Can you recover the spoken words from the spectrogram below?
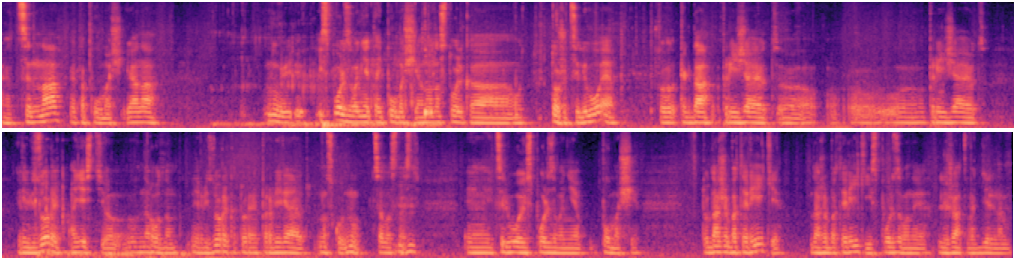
э, ценна, эта помощь, и она, ну, использование этой помощи, оно настолько вот, тоже целевое, что когда приезжают, приезжают ревизоры, а есть в народном ревизоры, которые проверяют насколько, ну, целостность э, и целевое использование помощи, то даже батарейки, даже батарейки использованные лежат в отдельном,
